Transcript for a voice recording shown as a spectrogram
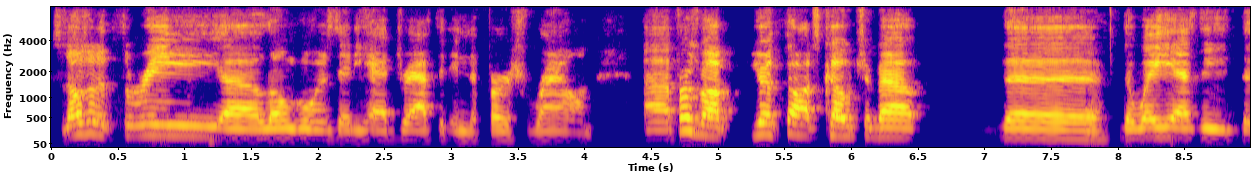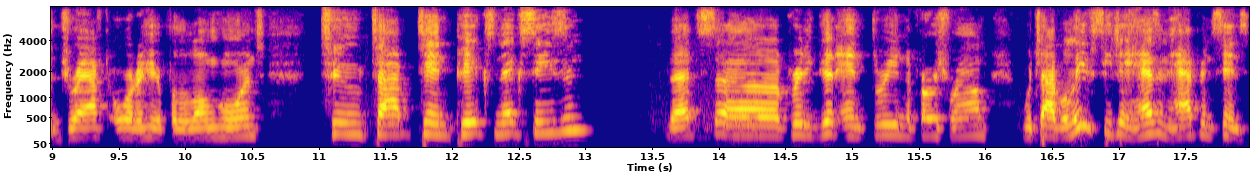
So those are the three uh, Longhorns that he had drafted in the first round. Uh, first of all, your thoughts, Coach, about the the way he has the the draft order here for the Longhorns. Two top 10 picks next season. That's uh, pretty good, and three in the first round, which I believe CJ hasn't happened since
